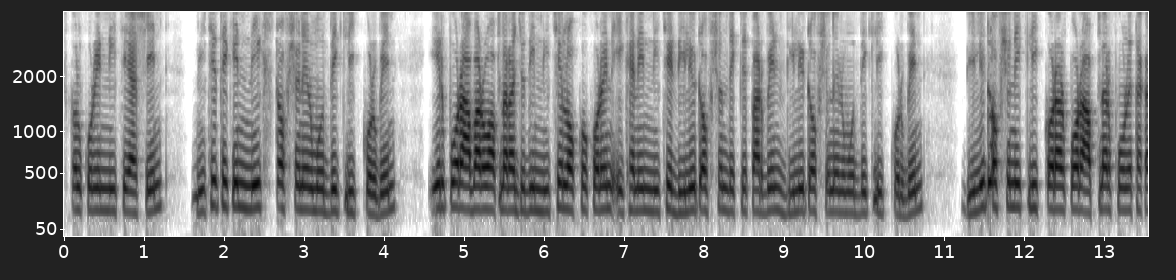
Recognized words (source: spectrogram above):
স্ক্রল করে নিচে আসেন, নিচে থেকে নেক্সট অপশনের মধ্যে ক্লিক করবেন। এরপর আবারও আপনারা যদি নিচে লক্ষ্য করেন, এখানে নিচে ডিলিট অপশন দেখতে পারবেন। ডিলিট অপশনের মধ্যে ক্লিক করবেন। ডিলিট অপশনে ক্লিক করার পর আপনার ফোনে থাকা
